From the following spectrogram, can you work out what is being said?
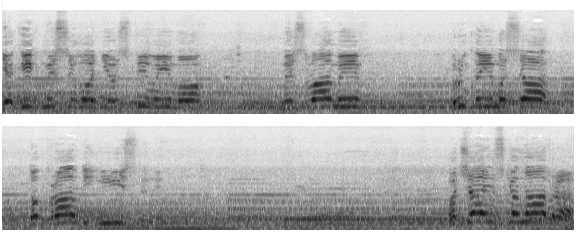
яких ми сьогодні оспівуємо, ми з вами рухаємося до правди і істини. Почаївська лавра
